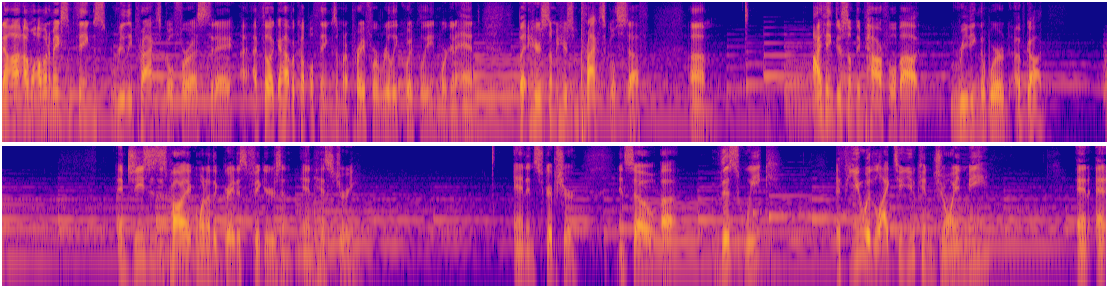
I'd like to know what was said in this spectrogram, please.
Now, I, I want to make some things really practical for us today. I, I feel like I have a couple things I'm going to pray for really quickly, and we're going to end. But here's some here's some practical stuff. Um, I think there's something powerful about reading the Word of God. And Jesus is probably like one of the greatest figures in, in history and in Scripture. And so uh, this week, if you would like to, you can join me. And, and,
